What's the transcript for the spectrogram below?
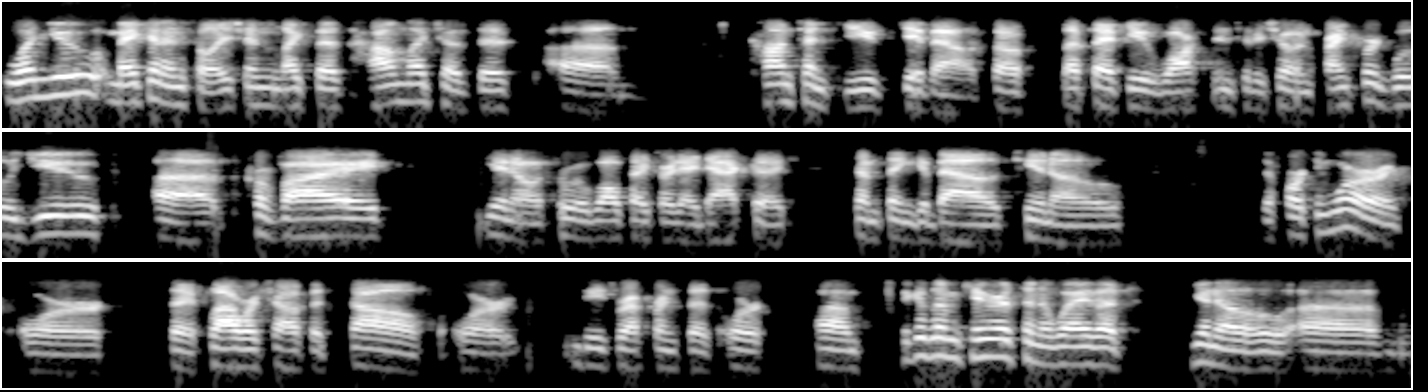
when you make an installation like this, how much of this um, content do you give out? So let's say if you walked into the show in Frankfurt, will you uh, provide, you know, through a wall text or didactic, something about, you know, the 14 words or the flower shop itself or these references or um, because I'm curious in a way that you know um,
